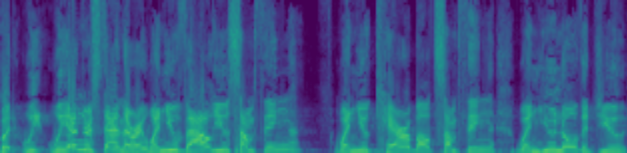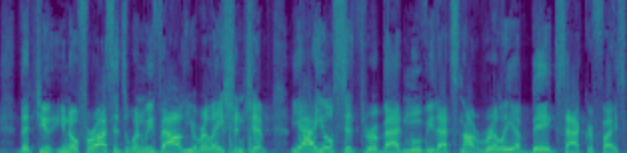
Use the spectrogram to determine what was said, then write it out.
but we, we understand that, right? When you value something, when you care about something, when you know that you, that you, you know, for us, it's when we value relationship, yeah, you'll sit through a bad movie. That's not really a big sacrifice.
